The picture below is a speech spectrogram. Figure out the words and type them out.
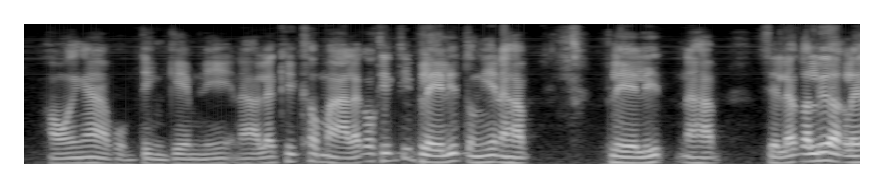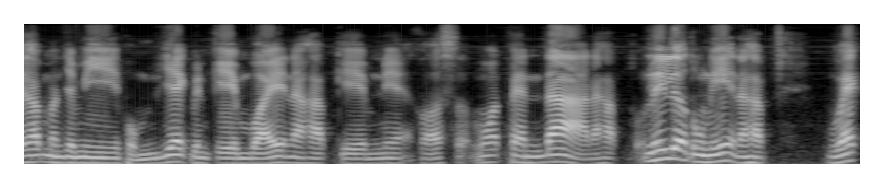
ๆ เอาง่ายๆผมติ่งเกมนี้นะครับ แล้วคลิกเข้ามาแล้วก็คลิกที่ playlist ตรงนี้นะครับ playlist นะครับเสร็จแล้วก็เลือกเลยครับ มันจะมีผมแยกเป็นเกมไว้นะครับ เกมเนี้ยขอสมอดแพนด้านะครับนี่เลือกตรงนี้นะครับ w a c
